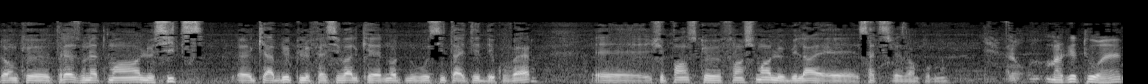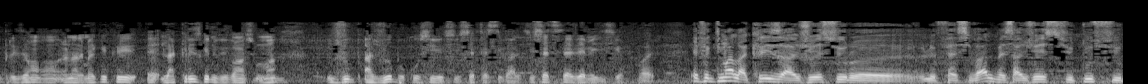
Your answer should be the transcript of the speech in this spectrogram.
Donc euh, très honnêtement, le site euh, qui abrite le festival, qui est notre nouveau site, a été découvert. Je pense que franchement, le bilan est satisfaisant pour nous. Alors, malgré tout, hein, Président, on a remarqué que euh, la crise que nous vivons en ce moment a joué beaucoup sur, ce festival, sur cette 16e édition. Effectivement, la crise a joué sur euh, le festival, mais ça a joué surtout sur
